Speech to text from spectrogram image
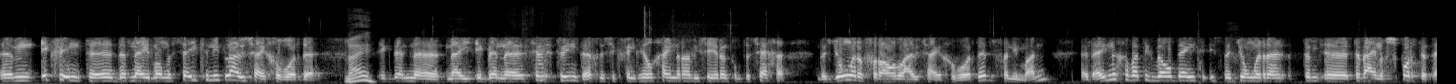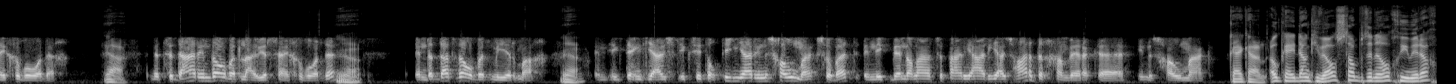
Ehm ik vind eh, dat Nederlanders zeker niet lui zijn geworden. Nee? Ik ben, eh, nee, ik ben eh 26, dus ik vind het heel generaliserend om te zeggen... dat jongeren vooral lui zijn geworden, van die man. Het enige wat ik wel denk is dat jongeren te, eh, te weinig sporten tegenwoordig. Ja. Dat ze daarin wel wat luier zijn geworden. Ja. En dat dat wel wat meer mag. Ja. En ik denk juist, ik zit al tien jaar in de schoonmaak, zowat. En ik ben de laatste paar jaren juist harder gaan werken eh, in de schoonmaak. Kijk aan. Oké, dankjewel. Stand.nl, goedemiddag.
